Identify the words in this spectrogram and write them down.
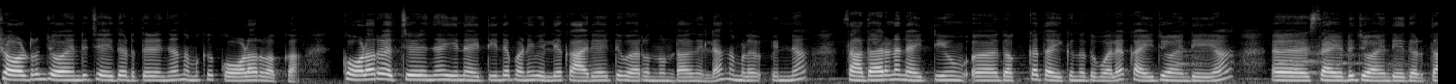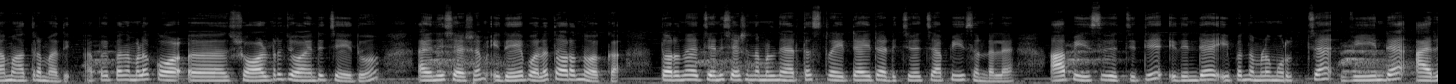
ഷോൾഡറും ജോയിന്റ് ചെയ്തെടുത്തു കഴിഞ്ഞാൽ നമുക്ക് കോളർ വെക്കാം. കോളർ വെച്ച് കഴിഞ്ഞാൽ ഈ നൈറ്റീന്റെ പണി വലിയ കാര്യമായിട്ട് വേറൊന്നും ഉണ്ടാകുന്നില്ല. നമ്മൾ പിന്നെ സാധാരണ നൈറ്റിയും ഇതൊക്കെ തയ്ക്കുന്നത് പോലെ കൈ ജോയിന്റ് ചെയ്യുക സൈഡ് ജോയിന്റ് ചെയ്തെടുത്താൽ മാത്രം മതി. അപ്പോൾ ഇപ്പോൾ നമ്മൾ ഷോൾഡർ ജോയിന്റ് ചെയ്തു. അതിന് ശേഷം ഇതേപോലെ തുറന്നു വെക്കുക തുറന്ന് വെച്ചതിന് ശേഷം നമ്മൾ നേരത്തെ സ്ട്രെയിറ്റ് ആയിട്ട് അടിച്ച് വെച്ച ആ പീസ് ഉണ്ടല്ലേ? ആ പീസ് വെച്ചിട്ട് ഇതിന്റെ ഇപ്പം നമ്മൾ മുറിച്ച വീന്റെ അര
